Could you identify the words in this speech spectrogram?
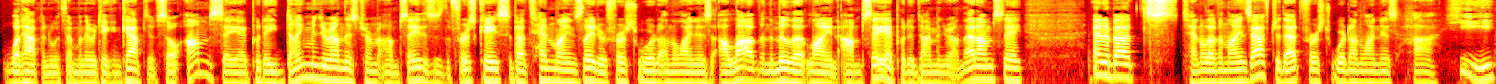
what happened with them when they were taken captive. So Amse, I put a diamond around this term Amse. This is the first case. About 10 lines later, first word on the line is Alav. In the middle of that line, Amse, I put a diamond around that Amse. And about 10, 11 lines after that, first word on the line is Ha, he.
